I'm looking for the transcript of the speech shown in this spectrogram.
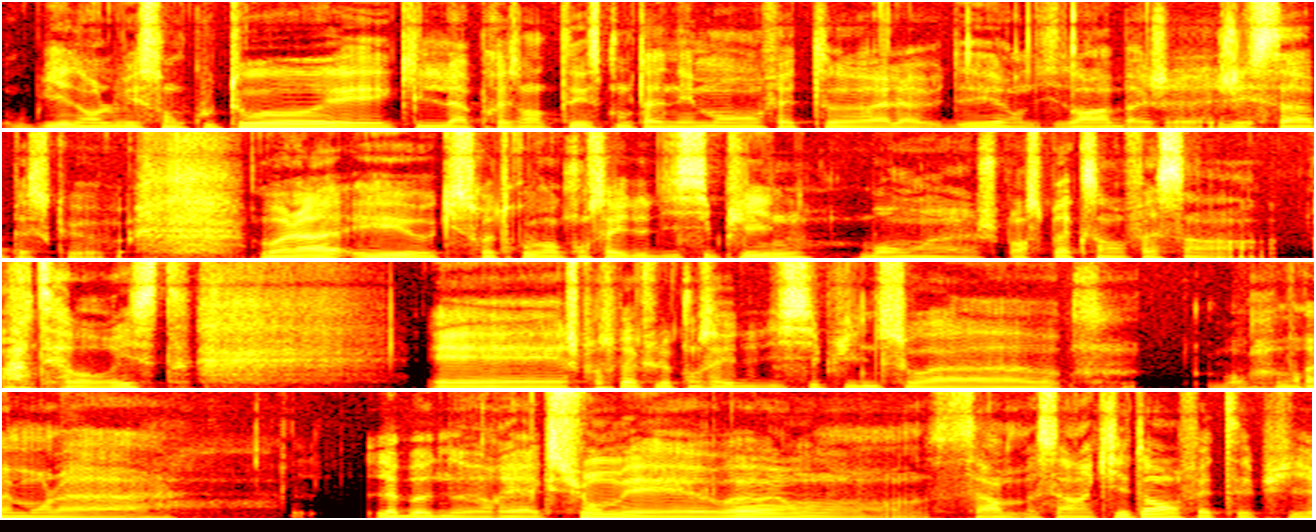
oublié d'enlever son couteau et qu'il l'a présenté spontanément en fait euh, à l'AED en disant ah bah j'ai ça parce que voilà et euh, qui se retrouve en conseil de discipline bon euh, je pense pas que ça en fasse un, terroriste et je pense pas que le conseil de discipline soit bon vraiment la la bonne réaction mais ouais, c'est inquiétant en fait et puis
